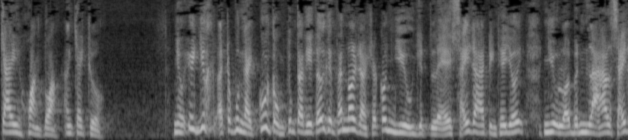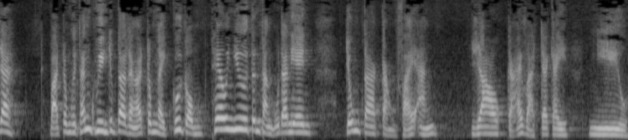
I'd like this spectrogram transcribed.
chay hoàn toàn, ăn chay trường. Nhưng ít nhất ở trong cái ngày cuối cùng chúng ta đi tới kinh thánh nói rằng sẽ có nhiều dịch lệ xảy ra trên thế giới, nhiều loại bệnh lạ xảy ra và trong kinh thánh khuyên chúng ta rằng ở trong ngày cuối cùng, theo như tinh thần của Daniel, chúng ta cần phải ăn rau, cải và trái cây nhiều,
